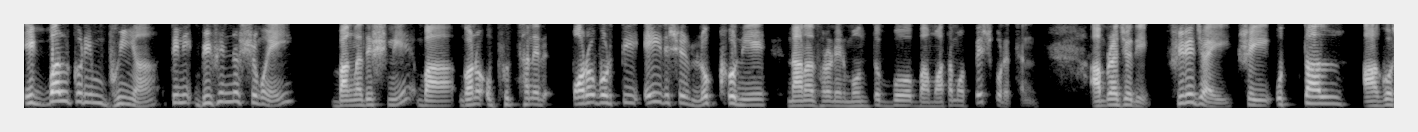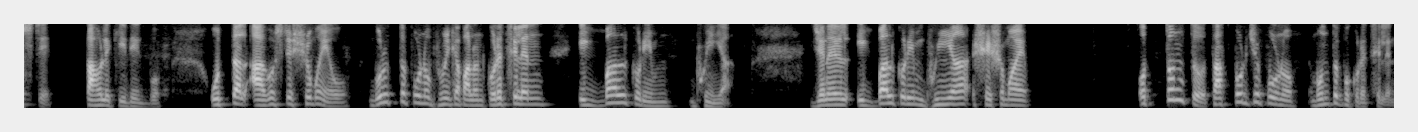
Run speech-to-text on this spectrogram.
ইকবাল করিম ভুইয়া, তিনি বিভিন্ন সময়েই বাংলাদেশ নিয়ে বা গণ অভ্যুত্থানের পরবর্তী এই দেশের লক্ষ্য নিয়ে নানা ধরনের মন্তব্য বা মতামত পেশ করেছেন। আমরা যদি ফিরে যাই সেই উত্তাল আগস্টে, তাহলে কি দেখব? উত্তাল আগস্টের সময়েও গুরুত্বপূর্ণ ভূমিকা পালন করেছিলেন ইকবাল করিম ভুইয়া। জেনারেল ইকবাল করিম ভুইয়া সে সময় অত্যন্ত তাৎপর্যপূর্ণ মন্তব্য করেছিলেন।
